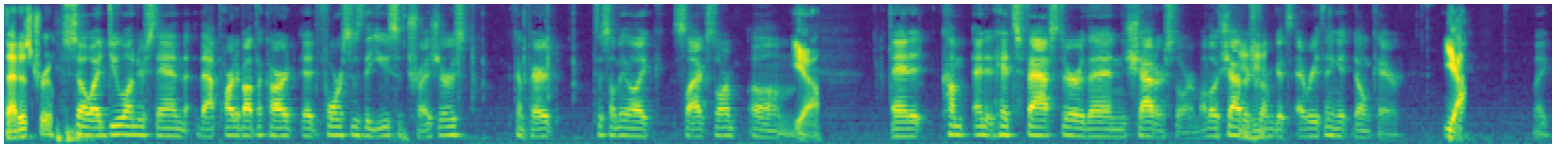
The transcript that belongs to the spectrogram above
that is true. So I do understand that part about the card. It forces the use of treasures compared to something like Slagstorm. Um, Yeah, and it come and it hits faster than Shatterstorm. Although Mm-hmm. Shatterstorm gets everything, it don't care. yeah. Like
